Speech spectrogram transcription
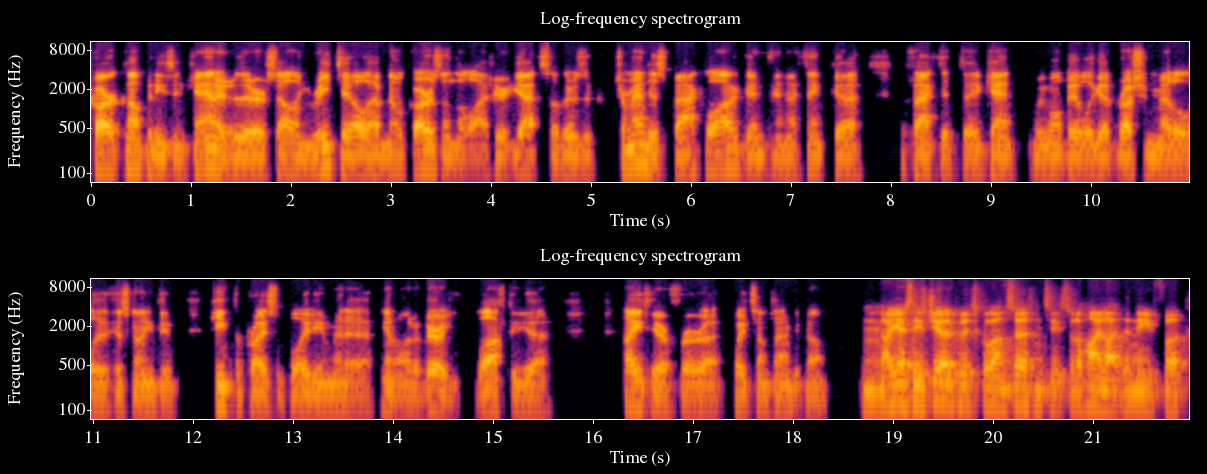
car companies in Canada that are selling retail have no cars on the lot here yet. So there's a tremendous backlog, and and I think uh, the fact that they can't, we won't be able to get Russian metal is going to keep the price of palladium at a you know at a very lofty uh, height here for uh, quite some time to come. Mm, I guess these geopolitical uncertainties sort of highlight the need for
